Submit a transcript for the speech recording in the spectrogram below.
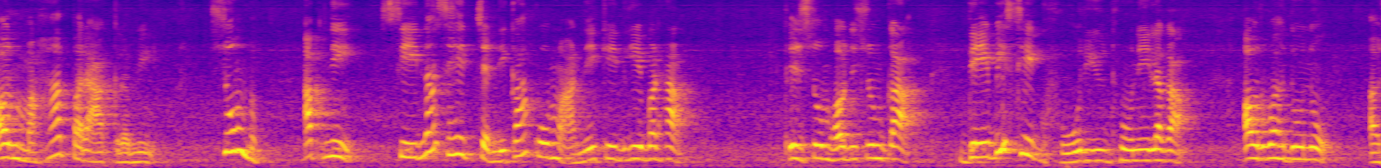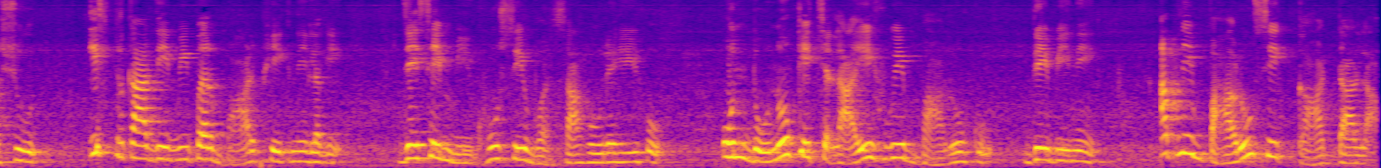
और महापराक्रमी शुंभ अपनी सेना सहित चंडिका को मारने के लिए बढ़ा। फिर शुंभ और निशुंभ का देवी से घोर युद्ध होने लगा और वह दोनों असुर इस प्रकार देवी पर बाढ़ फेंकने लगे, जैसे मेघों से वर्षा हो रही हो। उन दोनों के चलाए हुए बाड़ों को देवी ने अपने बाड़ों से काट डाला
